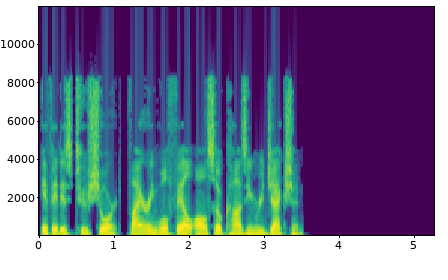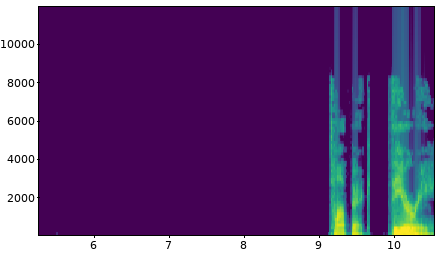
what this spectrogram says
If it is too short, firing will fail also causing rejection. Theory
